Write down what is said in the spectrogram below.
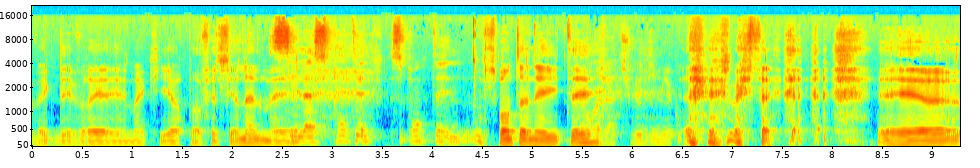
avec des vrais maquilleurs professionnels, mais C'est la spontané... spontanéité. Voilà, tu le dis mieux que moi. Et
